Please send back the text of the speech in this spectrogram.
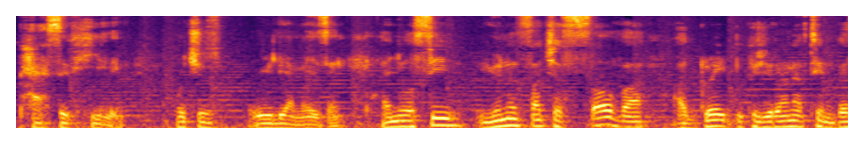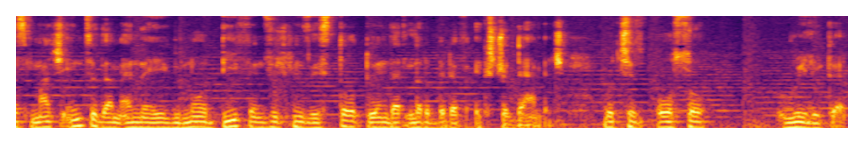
passive healing, which is really amazing. And you'll see units such as Silva are great because you don't have to invest much into them and they ignore defense, which means they're still doing that little bit of extra damage, which is also really good.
